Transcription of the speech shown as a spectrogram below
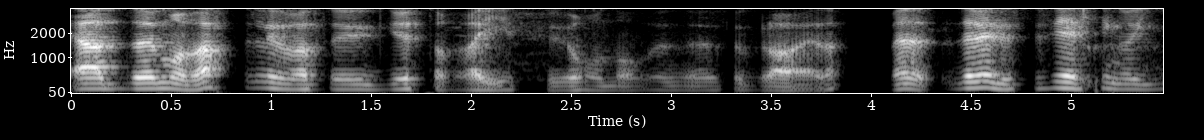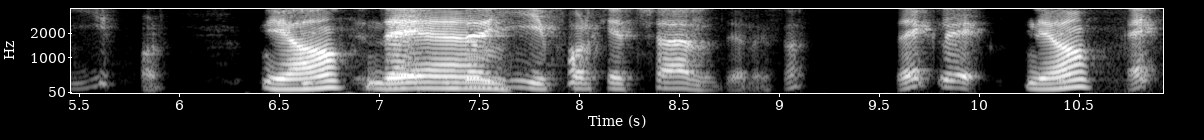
Ja, det må vært liksom at gutter har gitt henne hånd om hun er så glad i det. Men det er veldig spesiell ting å gi folk. Ja, det, det det å gi folk et kjæledyr, liksom. Det er egentlig Ja. Det-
